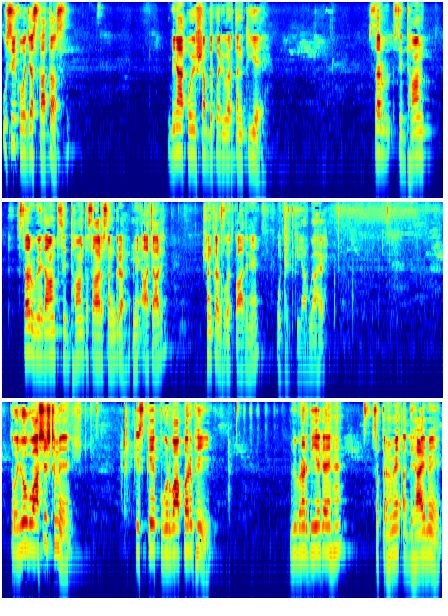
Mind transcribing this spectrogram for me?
उसी को जस का तस, बिना कोई शब्द परिवर्तन किए, सर्व सिद्धांत, सर्व वेदांत सिद्धांत सार संग्रह में आचार्य शंकर भगवतपाद ने उद्धृत किया हुआ है। तो योग वाशिष्ठ में इसके पूर्वापर भी विवरण दिए गए हैं। सत्रहवें अध्याय में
